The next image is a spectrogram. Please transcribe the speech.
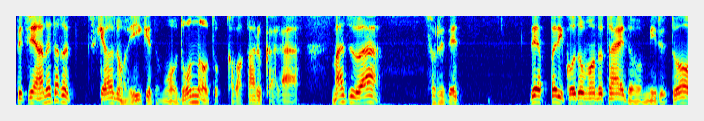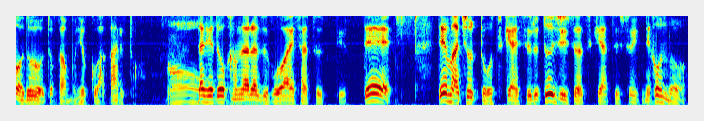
別にあなたが付き合うのはいいけども、どんな男かわかるから、まずは、それで。で、やっぱり子供の態度を見ると、どうとかもよくわかると。だけど、必ずご挨拶って言って、で、まあちょっとお付き合いすると、実は付き合ってる人にね、今度、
